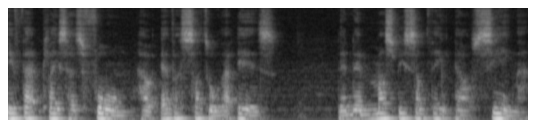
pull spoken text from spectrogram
if that place has form, however subtle that is, then there must be something else seeing that.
